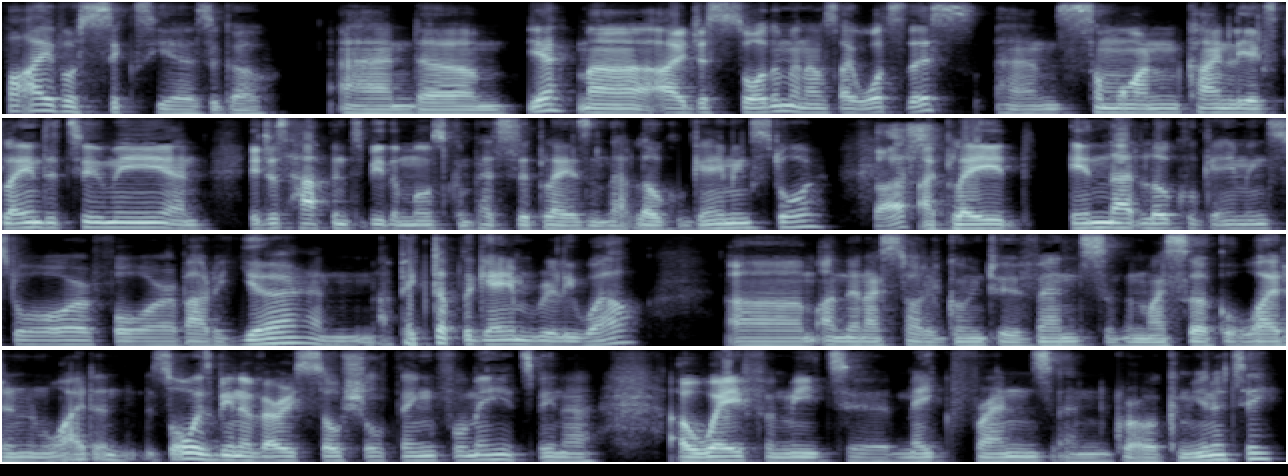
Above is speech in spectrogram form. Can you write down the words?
five or six years ago. And um, yeah, uh, I just saw them and I was like, what's this? And someone kindly explained it to me. And it just happened to be the most competitive players in that local gaming store. Nice. I played in that local gaming store for about a year and I picked up the game really well. Um, and then I started going to events, and then my circle widened and widened. It's always been a very social thing for me. It's been a, a way for me to make friends and grow a community.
